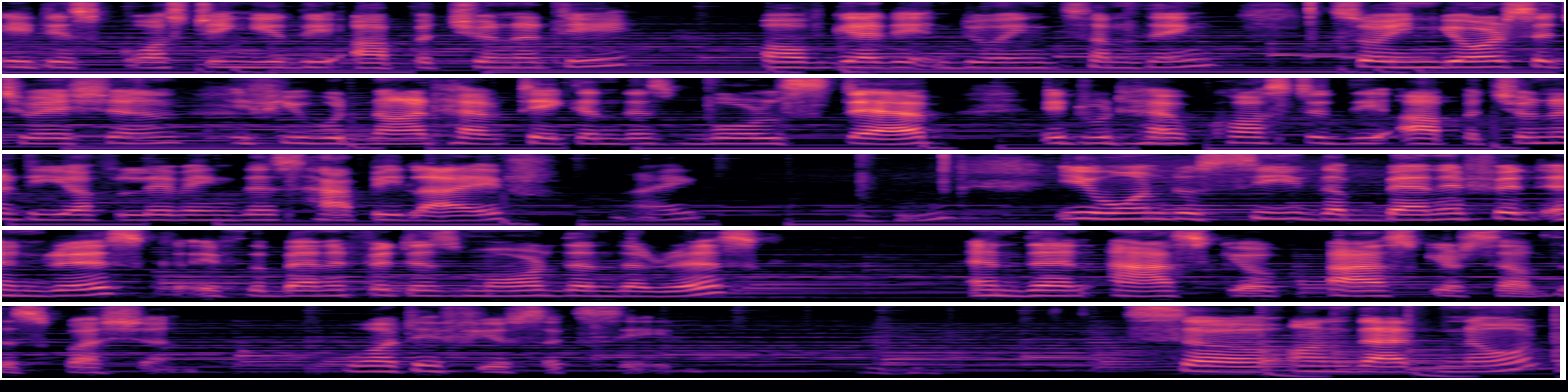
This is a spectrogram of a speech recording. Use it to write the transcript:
it is costing you the opportunity of getting doing something. So, in your situation, if you would not have taken this bold step, it would have costed the opportunity of living this happy life, right? Mm-hmm. You want to see the benefit and risk. If the benefit is more than the risk, and then ask your ask yourself this question: What if you succeed? Mm-hmm. So, on that note,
